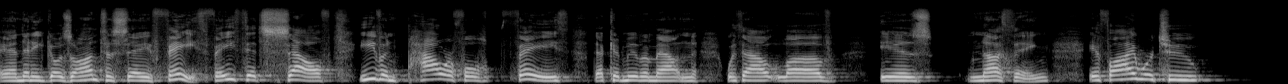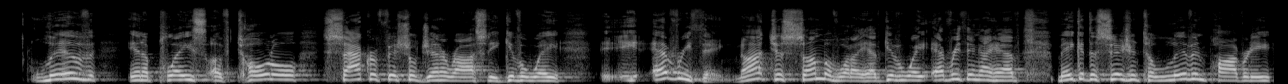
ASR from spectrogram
And then he goes on to say faith, faith itself, even powerful faith that could move a mountain without love is nothing. If I were to live in a place of total sacrificial generosity, give away everything, not just some of what I have, give away everything I have, make a decision to live in poverty,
